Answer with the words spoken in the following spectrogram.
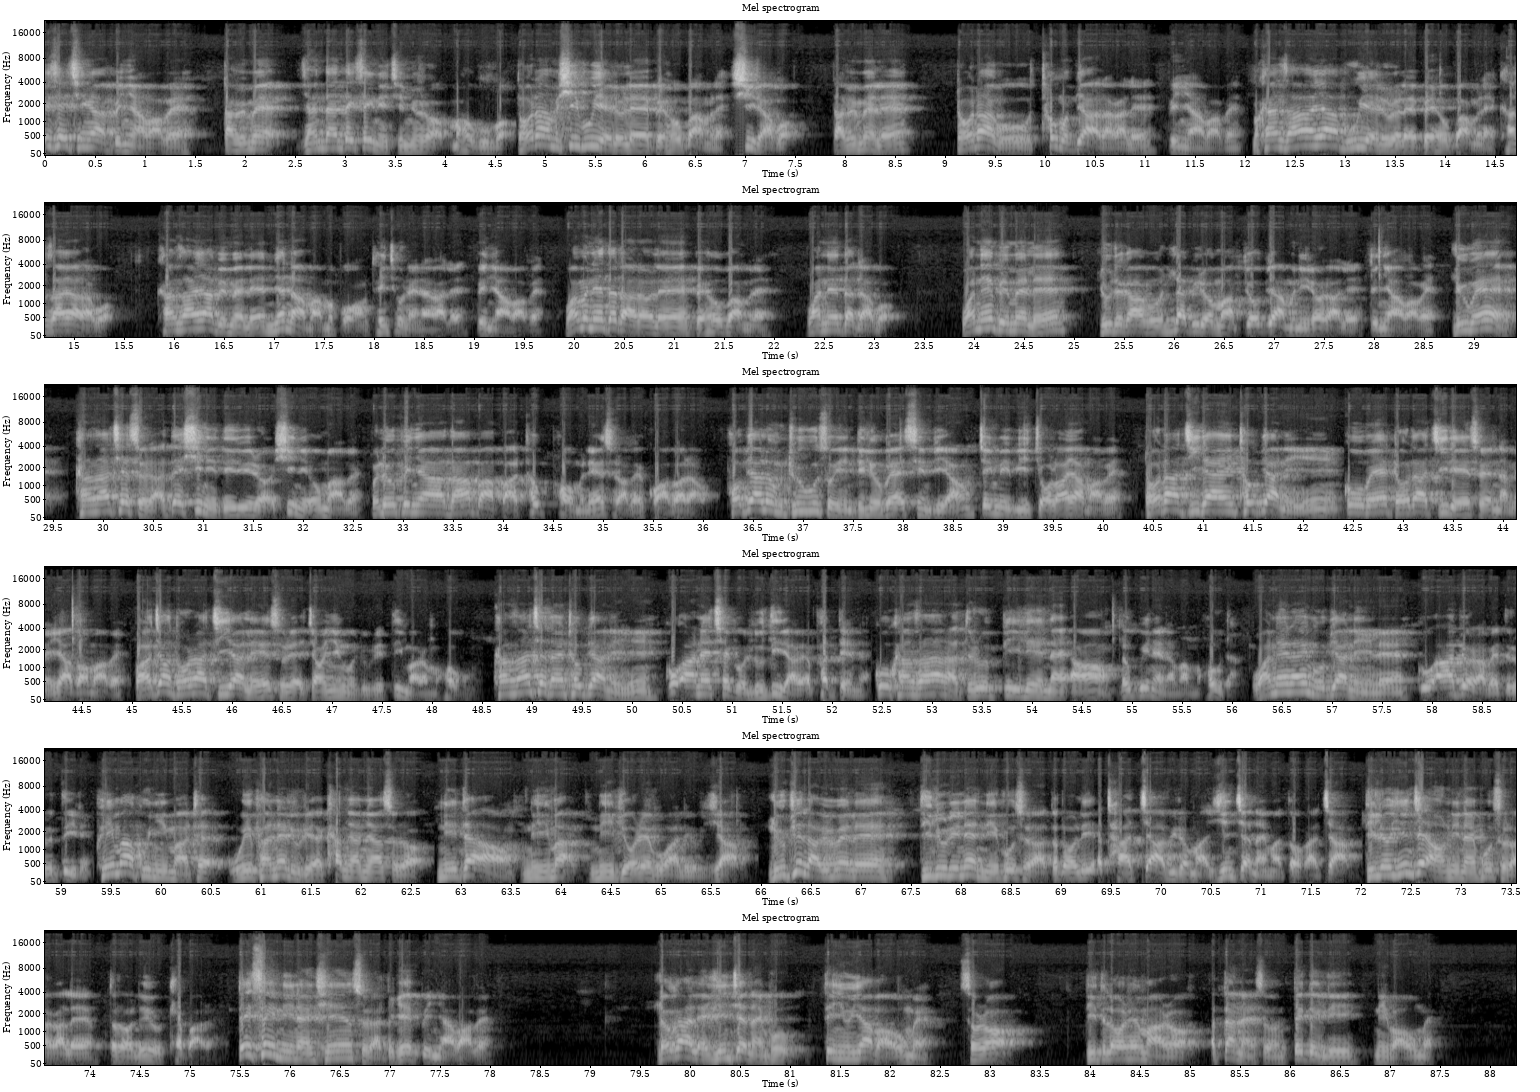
တိတ်ဆိတ်ခြင်းကပညာပါပဲဒါပေမဲ့ရန်တန်တိတ်ဆိတ်နေခြင်းမျိုးတော့မဟုတ်ဘူးပေါ့ဒေါသမရှိဘူးရဲ့လို့လည်းဘယ်ဟုတ်ပါမလဲရှိတာပေါ့ဒါပေမဲ့လည်းဒေါသကိုထုတ်မပြတာကလည်းပညာပါပဲမခံစားရဘူးရဲ့လို့လည်းဘယ်ဟုတ်ပါမလဲခံစားရတာပေါ့ခံစားရပေမဲ့လည်းမျက်နာမှာမပေါ်အောင်ထိန်းချုပ်နိုင်တာကလည်းပညာပါပဲဝမ်းမနဲ့တက်တာတော့လည်းဘယ်ဟုတ်ပါမလဲဝမ်းနဲ့တက်တာပေါ့ဝမ်းနေပေမဲ့လည်းလူတကာကိုလှက်ပြီးတော့မှပြောပြမနေတော့တာလဲပညာပါပဲလူပဲ ခံစားချက်ဆိုတာအသက်ရှိနေသေးသေးတော့ရှိနေအောင်ပါပဲဘလို့ပညာသားပါပါထုတ်ဖော်မလဲဆိုတာပဲကြွာသွားတာပေါ့ဖော်ပြလို့မထူးဘူးဆိုရင်ဒီလိုပဲအဆင်ပြေအောင်ကြိတ်မိပြီးကြော်လွှားရမှာပဲဒေါသကြီးတိုင်းထုတ်ပြနေရင်ကိုယ်ပဲဒေါသကြီးတယ်ဆိုတဲ့နာမည်ရသွားမှာပဲဘာကြောင့်ဒေါသကြီးရလဲဆိုတဲ့အကြောင်းရင်းကိုလူတွေသိမှာတော့မဟုတ်ဘူး ခံစားချက်တိုင်းထုတ်ပြနေရင်ကိုယ်အားနဲ့ချက်ကိုလူသိတာပဲအဖတ်တင်တယ်ကိုယ်ခံစားရတာသူတို့ပြည်လည်နိုင်အောင်လုပ်ပေးနိုင်တာမှမဟုတ်တာဝမ်းနေတိုင်းကိုပြနေရင်လဲကိုယ်အားပြောတာပဲသူတို့သိတယ်ဖေးမကူညီမှာထက်ဝေဖန်တဲ့လူတွေကခက်များများဆိုတော့နေတတ်အောင်နေမှနေပျော်တဲ့ဘဝလေးကိုရပါလူဖြစ်လာပေမဲ့လည်းဒီလူတွေနဲ့နေဖို့ဆိုတာတော်တော်လေးအထာကျပြီးတော့မှရင့်ကျက်နိုင်မှတော့ကကြဒီလိုရင့်ကျက်အောင်နေနိုင်ဖို့ဆိုတာကလည်းတော်တော်လေးကိုခက်ပါတယ်တိတ်ဆိတ်နေနိုင်ခြင်းဆိုတာတကယ်ပညာပါပဲ လောကလည်းရင့်ကျက်နိုင်ဖို့တင်ယူရပါအောင်မယ်ဆိုတော့ဒီတလောထဲမှာတော့အတတ်နိုင်ဆုံးတိတ်တိတ်လေးနေပါအောင်မယ်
